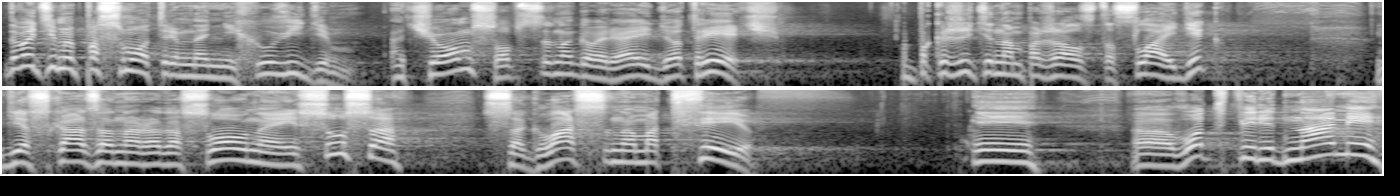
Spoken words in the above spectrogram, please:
Давайте мы посмотрим на них и увидим, о чем, собственно говоря, идет речь. Покажите нам, пожалуйста, слайдик, где сказано родословное Иисуса согласно Матфею. И э, вот перед нами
